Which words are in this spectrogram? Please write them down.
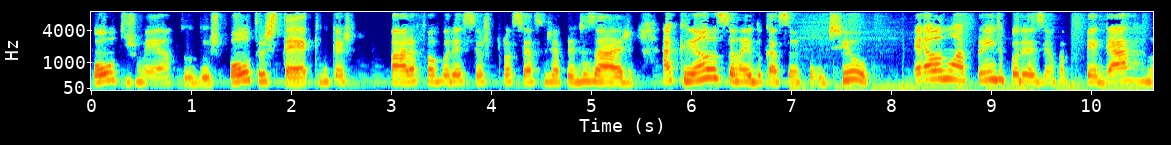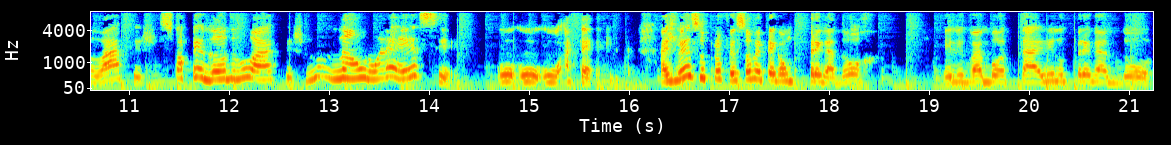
outros métodos, outras técnicas para favorecer os processos de aprendizagem. A criança na educação infantil, ela não aprende, por exemplo, a pegar no lápis só pegando no lápis. Não, não é esse o, o, a técnica. Às vezes o professor vai pegar um pregador, ele vai botar ali no pregador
